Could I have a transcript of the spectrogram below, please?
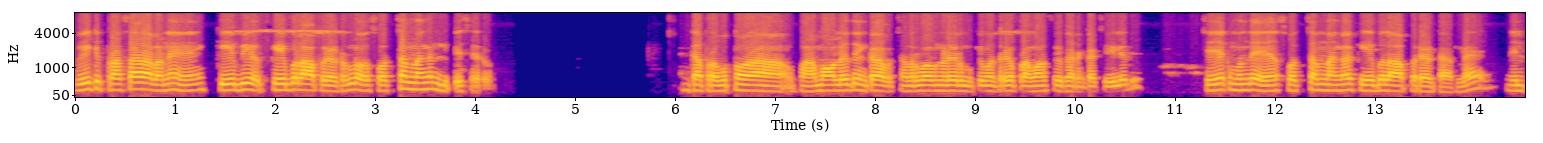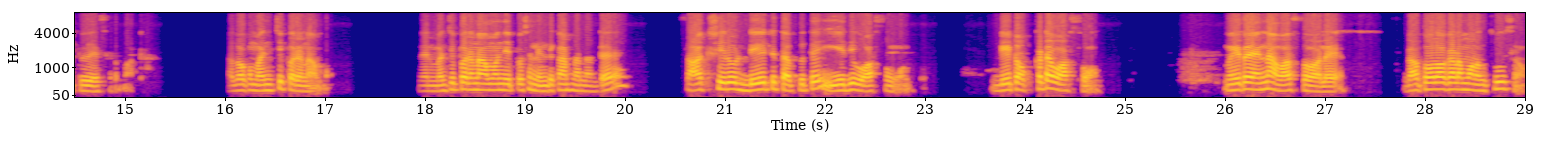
వీటి ప్రసారాలని కేబి కేబుల్ ఆపరేటర్లు స్వచ్ఛందంగా నిలిపేశారు. ఇంకా ప్రభుత్వం ఫామ్ అవ్వలేదు. ఇంకా చంద్రబాబు నాయుడు గారు ముఖ్యమంత్రిగా ప్రమాణ స్వీకారం ఇంకా చేయలేదు. చేయకముందే స్వచ్ఛందంగా కేబుల్ ఆపరేటర్లే నిలిపివేశారు అన్నమాట అదొక మంచి పరిణామం. నేను మంచి పరిణామం అని చెప్పేసి నేను ఎందుకు అంటున్నానంటే సాక్షిలో డేట్ తప్పితే ఏది వాస్తవం ఉండదు డేట్ ఒక్కటే వాస్తవం. మిగతా అన్ని అవాస్తవాలే. గతంలో కూడా మనం చూసాం.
